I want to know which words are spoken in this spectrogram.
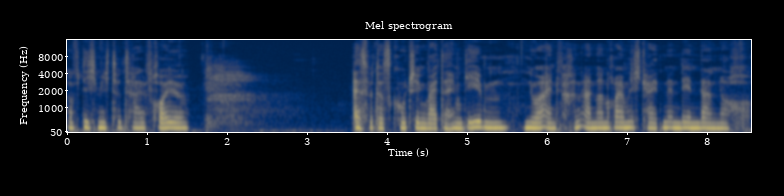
auf die ich mich total freue. Es wird das Coaching weiterhin geben, nur einfach in anderen Räumlichkeiten, in denen dann noch,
